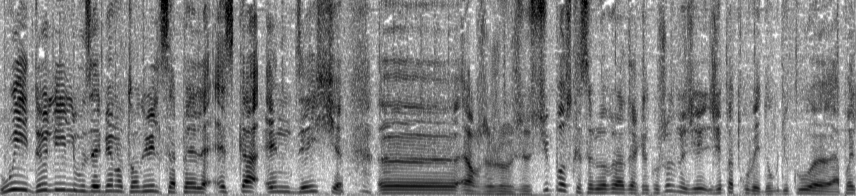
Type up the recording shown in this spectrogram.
Oui, de Lille, vous avez bien entendu, il s'appelle SKND. Euh, alors je, suppose que ça doit vouloir dire quelque chose, mais j'ai pas trouvé. Donc du coup, euh, après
